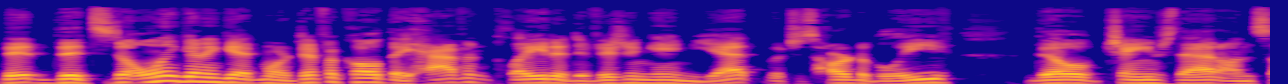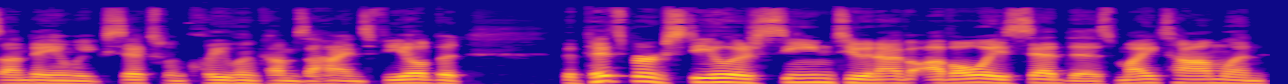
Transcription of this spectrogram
that it's only going to get more difficult. They haven't played a division game yet, which is hard to believe. They'll change that on Sunday in Week Six when Cleveland comes to Heinz Field, but the Pittsburgh Steelers seem to, and I've I've always said this, Mike Tomlin,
